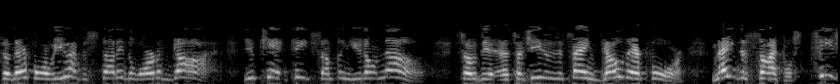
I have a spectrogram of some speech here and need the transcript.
So therefore, you have to study the Word of God. You can't teach something you don't know. So, the, uh, so Jesus is saying, go therefore, make disciples, teach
